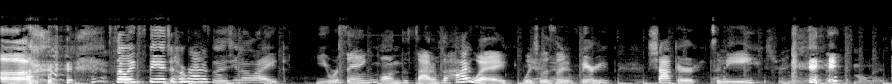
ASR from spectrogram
Uh, so expand your horizons. You know, like you were saying on the side of the highway, which Yeah, was a very shocker to me. Extremely intense moment.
